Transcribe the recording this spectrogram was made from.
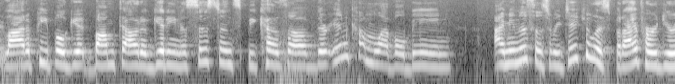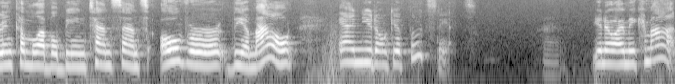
A lot of people get bumped out of getting assistance because of their income level being I mean, this is ridiculous, but I've heard your income level being 10 cents over the amount and you don't get food stamps. You know, I mean, come on,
